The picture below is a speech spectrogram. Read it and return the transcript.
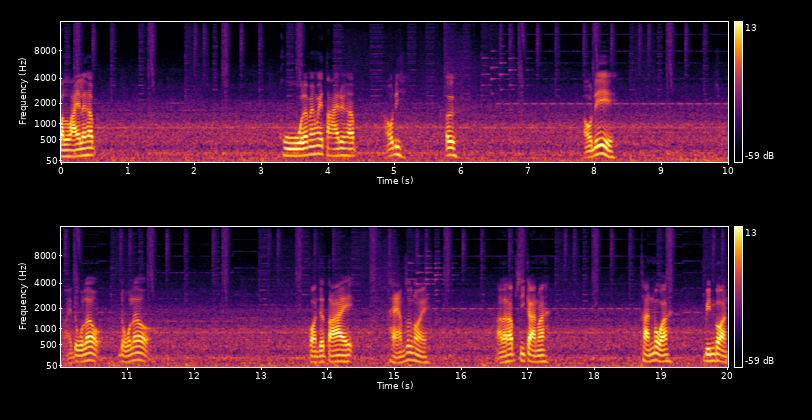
บันไลแล้วครับคูแล้วแม่งไม่ตายด้วยครับ เอาดิ เออ เอาดิหายโดนแล้ว โดนแล้ว ก่อนจะตายแถมสักหน่อย เอาละครับซีการมาทันปะวะบินก่อน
